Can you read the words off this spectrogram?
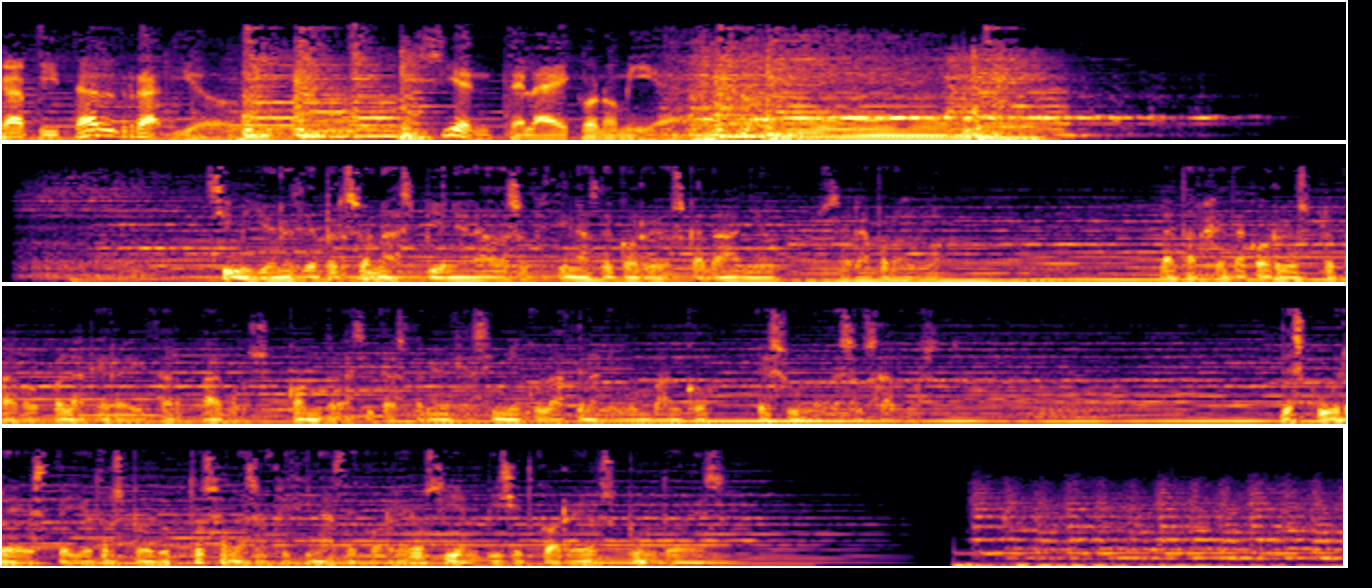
Capital Radio. Siente la economía. Si millones de personas vienen a las oficinas de correos cada año, será por algo. La tarjeta Correos prepago con la que realizar pagos, compras y transferencias sin vinculación a ningún banco es uno de esos algos. Descubre este y otros productos en las oficinas de correos y en visitcorreos.es.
